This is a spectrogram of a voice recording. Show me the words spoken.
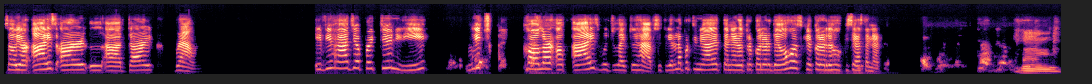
So your eyes are uh, dark brown. If you had the opportunity, which color of eyes would you like to have? Si tuvieras la oportunidad de tener otro color de ojos, ¿qué color de ojos quisieras tener? Mm,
